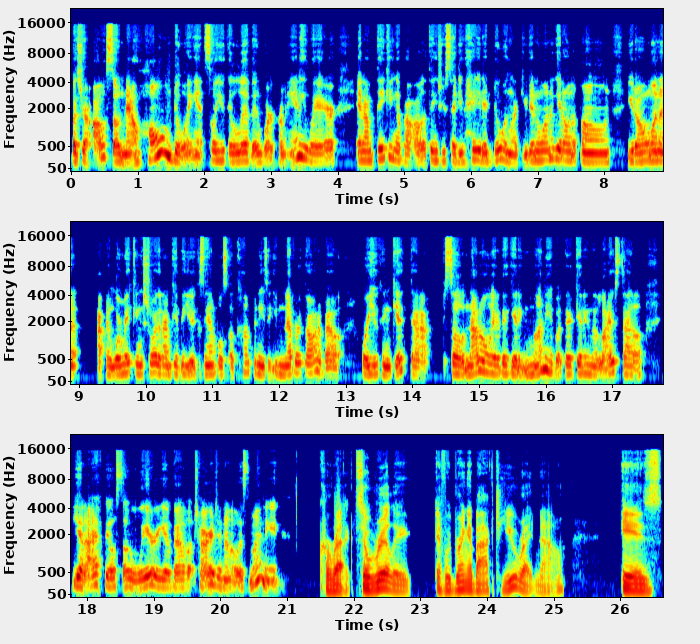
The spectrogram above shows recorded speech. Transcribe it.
but you're also now home doing it so you can live and work from anywhere. And I'm thinking about all the things you said you hated doing, like you didn't want to get on the phone, you don't want to and we're making sure that I'm giving you examples of companies that you never thought about where you can get that. So not only are they getting money, but they're getting the lifestyle. Yet I feel so weary about charging all this money. Correct. So really, if we bring it back to you right now, is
